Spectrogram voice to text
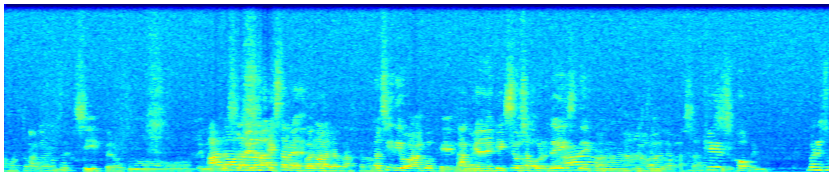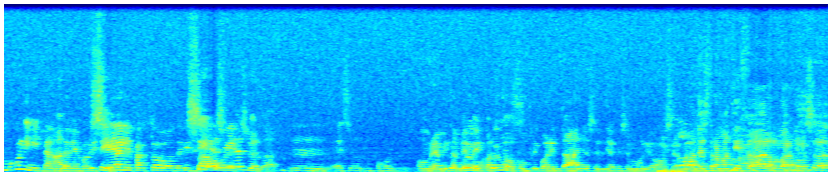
Ha muerto joven. Sí, pero tú no tenías Ah, no, no, no, esta vez, no, es verdad. No, sí, digo algo que, la Ah, que que, os acordéis de Ah, cuando, de cuando vale. ha pasado. ¿Qué es sí. joven? bueno, es un poco limitante Ah, también, porque sí. si a ella le impactó David Sí, Bowie, es, es verdad. mm, es un, un poco... Hombre, a mí también me impactó, cumplí 40 años el día que se murió, o sea, para desdramatizar la cosa,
